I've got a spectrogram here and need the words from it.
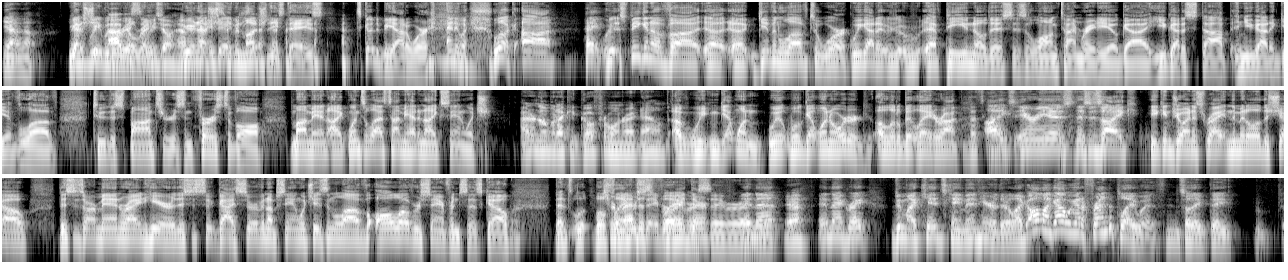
yeah, no. You got to shave with a real razor. You're not razors. shaving much these days. It's good to be out of work. Anyway, look. Uh, hey, speaking of uh, uh, uh, giving love to work, we got to. FP, you know this is a longtime radio guy. You got to stop and you got to give love to the sponsors. And first of all, my man Ike. When's the last time you had an Ike sandwich? I don't know, but I could go for one right now. Uh, we can get one. We'll, we'll get one ordered a little bit later on. Let's go. Ike's here he is. This is Ike. He can join us right in the middle of the show. This is our man right here. This is a guy serving up sandwiches and love all over San Francisco. That's a little flavor Tremendous saver right flavor there. saver right Isn't there. that? Yeah. Isn't that great? Dude, my kids came in here. They're like, "Oh my god, we got a friend to play with." And so they they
